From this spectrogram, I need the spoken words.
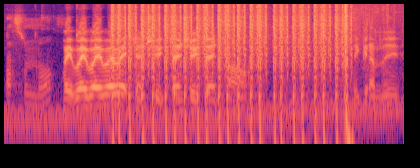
That's from north. Wait, wait, wait, wait, wait. Don't shoot, don't shoot, don't. Oh. They're gonna move.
